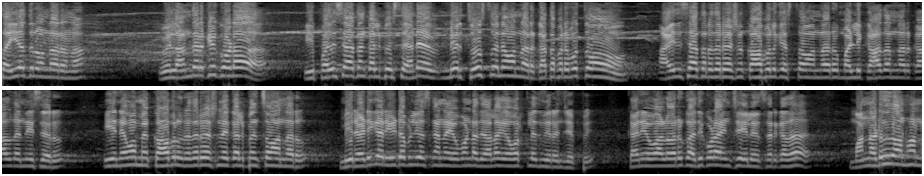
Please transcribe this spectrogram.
సయ్యదులు ఉన్నారన్న వీళ్ళందరికీ కూడా ఈ పది శాతం కల్పిస్తే అంటే మీరు చూస్తూనే ఉన్నారు గత ప్రభుత్వం ఐదు శాతం రిజర్వేషన్ కాపులకు ఇస్తామన్నారు మళ్ళీ కాదన్నారు కాదనేసారు ఈయనేమో మేము కాపులకు రిజర్వేషన్లే కల్పించామన్నారు. మీరు అడిగారు ఈడబ్ల్యూఎస్ కన్నా ఇవ్వండి అది ఎలాగ ఇవ్వట్లేదు మీరని చెప్పి. కానీ వాళ్ళ వరకు అది కూడా ఆయన చేయలేదు సార్ కదా? మొన్న అడుగుదాం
